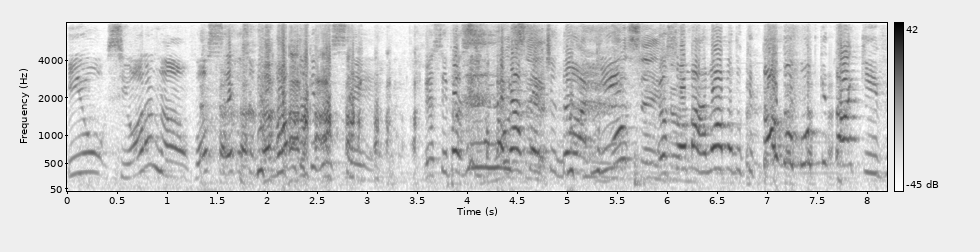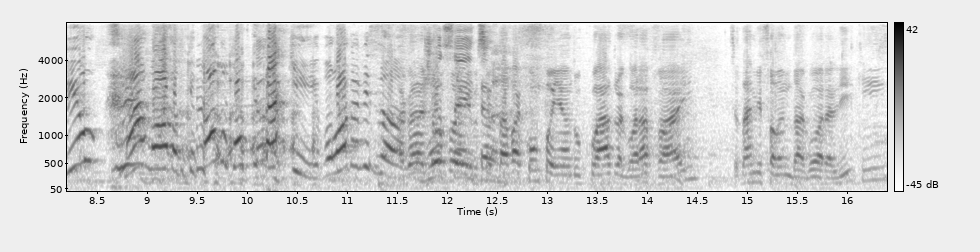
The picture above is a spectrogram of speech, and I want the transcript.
E o senhora não, você, que eu sou mais nova do que você. Eu sei pra gente pegar a certidão aqui. Você, eu então. sou mais nova do que todo mundo que tá aqui, viu? Mais nova do que todo mundo que tá aqui. Vou logo avisando. Agora, Giovanni, você então. estava acompanhando o quadro, agora vai. Você estava me falando da agora ali que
